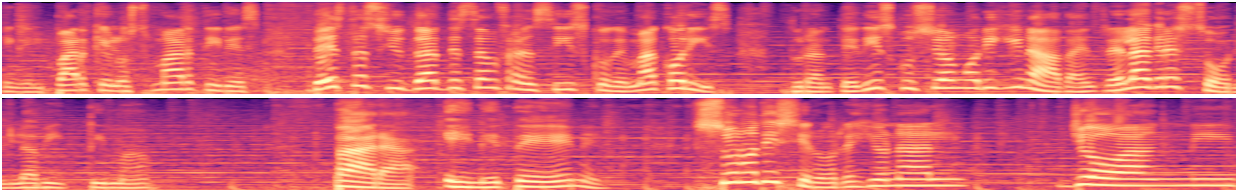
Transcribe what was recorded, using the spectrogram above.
en el Parque Los Mártires de esta ciudad de San Francisco de Macorís durante discusión originada entre el agresor y la víctima. Para NTN, su noticiero regional, Joanny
